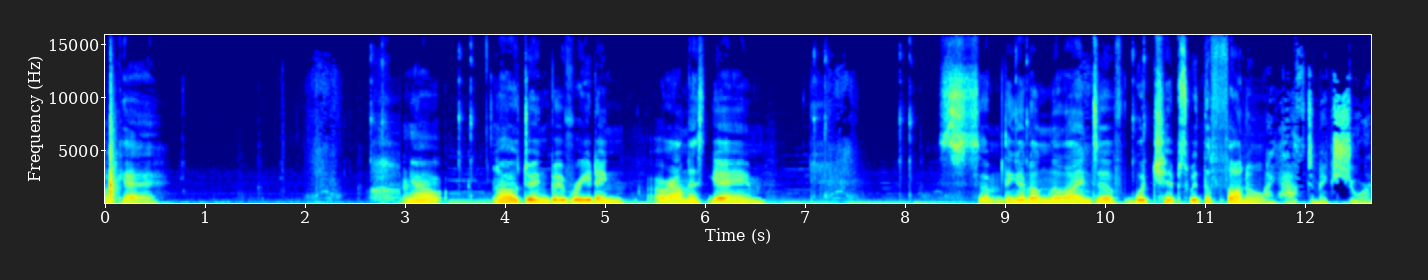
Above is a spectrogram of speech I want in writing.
Okay. Now, I was doing a bit of reading around this game. Something along the lines of wood chips with the funnel. I have to make sure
